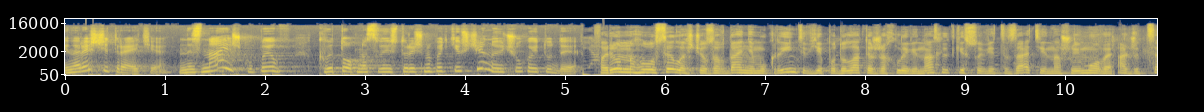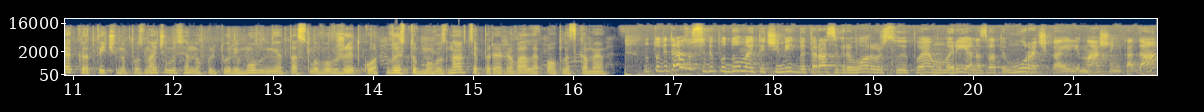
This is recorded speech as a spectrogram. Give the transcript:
І нарешті третє. Не знаєш, купив квиток на свою історичну батьківщину і чухай туди. Фаріон наголосила, що завданням українців є подолати жахливі наслідки совєтизації нашої мови, адже це критично позначилося на культурі мовлення та слововжитку. Виступ мовознавця переривали оплесками. Ну то відразу собі подумайте, чи міг би Тарас Григорович свою поему Марія назвати Мурочка і Машенька, да?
